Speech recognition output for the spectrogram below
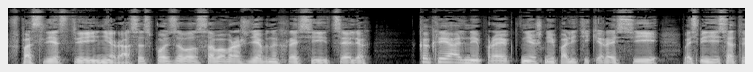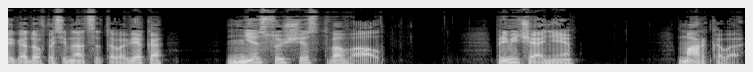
впоследствии не раз использовался во враждебных России целях, как реальный проект внешней политики России 80-х годов XVIII века, не существовал. Примечание. Маркова.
